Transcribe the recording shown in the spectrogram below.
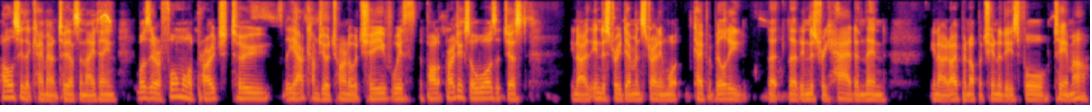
policy that came out in 2018. Was there a formal approach to the outcomes you were trying to achieve with the pilot projects, or was it just you know industry demonstrating what capability that that industry had, and then you know it opened opportunities for TMR?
